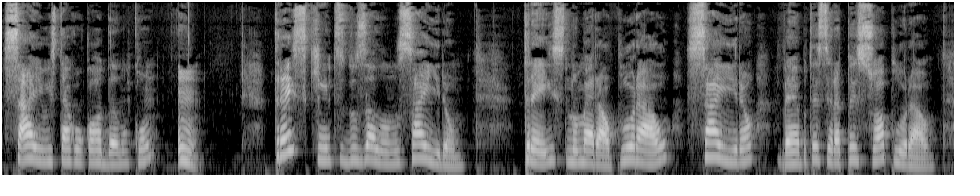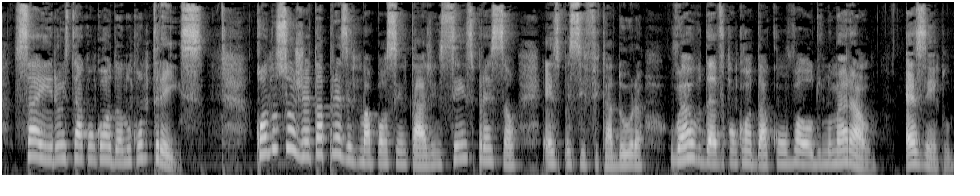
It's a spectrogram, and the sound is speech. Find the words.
Saiu está concordando com um. Três quintos dos alunos saíram. Três, numeral plural. Saíram, verbo terceira pessoa plural. Saíram está concordando com três. Quando o sujeito apresenta uma porcentagem sem expressão especificadora, o verbo deve concordar com o valor do numeral. Exemplo:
